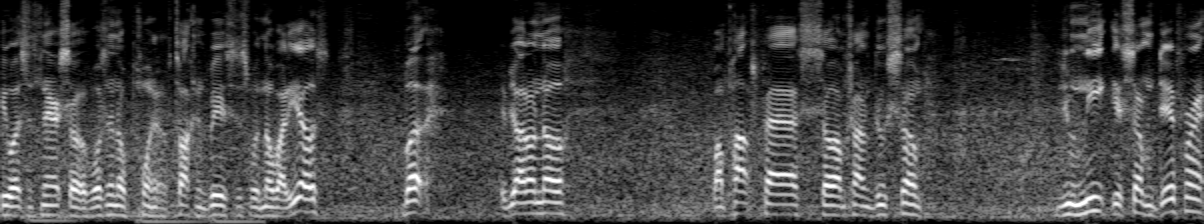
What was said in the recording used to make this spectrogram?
He wasn't there, so it wasn't no point of talking business with nobody else. But if y'all don't know, my pops passed, so I'm trying to do something unique and something different.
